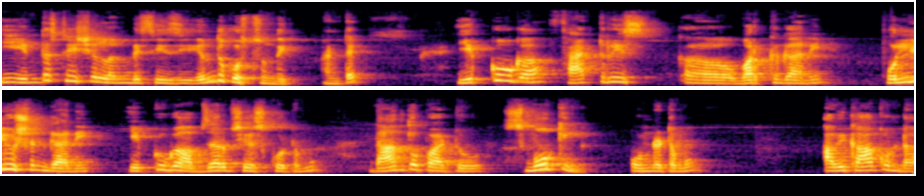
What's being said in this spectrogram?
ఈ ఇంటర్స్టేషియల్ లంగ్ డిసీజ్ ఎందుకు వస్తుంది? అంటే ఎక్కువగా ఫ్యాక్టరీస్ వర్క్ కానీ పొల్యూషన్ కానీ ఎక్కువగా అబ్జర్వ్ చేసుకోవటము దాంతోపాటు స్మోకింగ్ ఉండటము అవి కాకుండా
